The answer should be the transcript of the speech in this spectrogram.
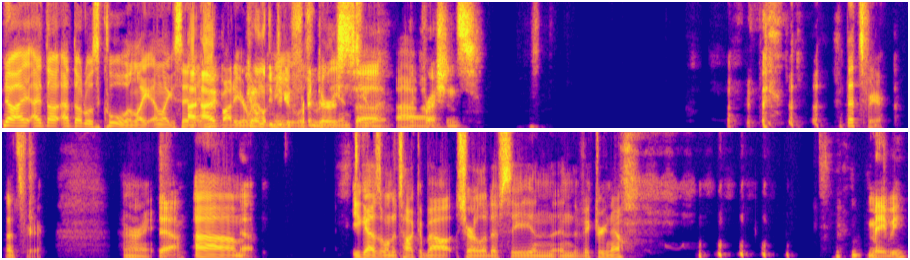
No, I, I thought I thought it was cool, and like and like I said, I, I everybody can around me do was Fred really Durst into uh, it. Uh, impressions. that's fair. That's fair. All right. Yeah. Um, Yeah. you guys want to talk about Charlotte FC and and the victory now? Maybe.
